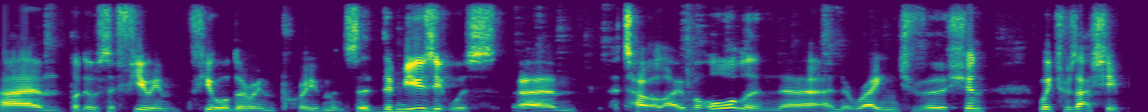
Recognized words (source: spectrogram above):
Um, but there was a few in, few other improvements. The, the music was um, a total overhaul and uh, an arranged version, which was actually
